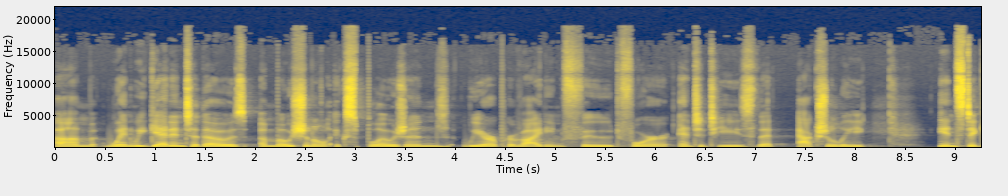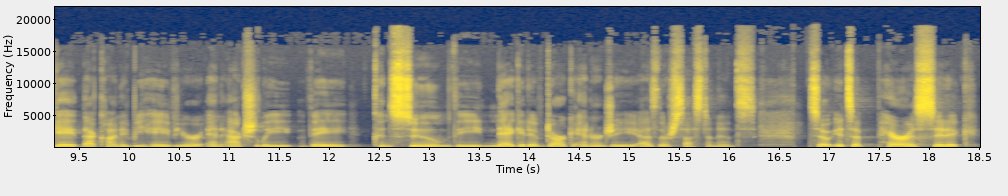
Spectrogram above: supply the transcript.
Um, when we get into those emotional explosions, we are providing food for entities that actually instigate that kind of behavior and actually they consume the negative dark energy as their sustenance. So it's a parasitic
